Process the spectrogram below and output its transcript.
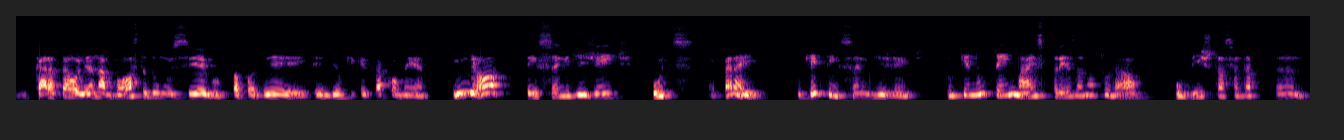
o cara tá olhando a bosta do morcego para poder entender o que, que ele tá comendo. E, ó, tem sangue de gente. Putz, mas peraí, por que, que tem sangue de gente? Porque não tem mais presa natural. O bicho está se adaptando.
